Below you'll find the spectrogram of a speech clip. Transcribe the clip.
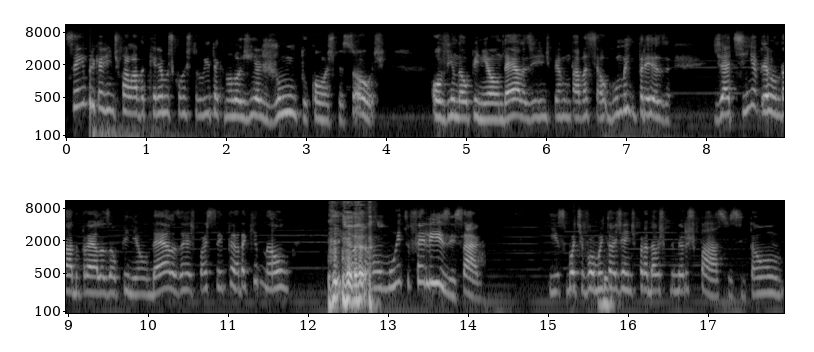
Sempre que a gente falava que queremos construir tecnologia junto com as pessoas, ouvindo a opinião delas, e a gente perguntava se alguma empresa já tinha perguntado para elas a opinião delas, a resposta sempre era que não. E elas estavam muito felizes, sabe? E isso motivou muito a gente para dar os primeiros passos. Então,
